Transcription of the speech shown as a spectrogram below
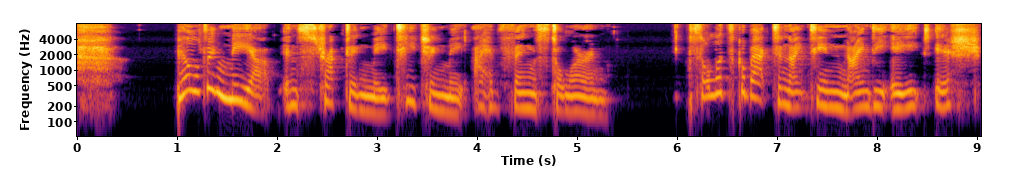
building me up, instructing me, teaching me. I had things to learn. So let's go back to 1998 ish.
